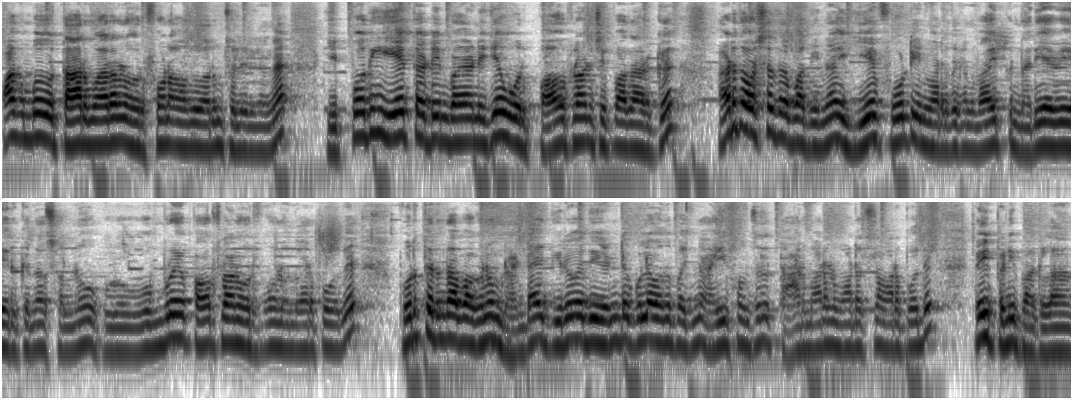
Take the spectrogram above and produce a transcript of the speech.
பார்க்கும்போது ஒரு தாறுமாறான ஒரு ஃபோனாக வந்து வரும்னு சொல்லியிருக்காங்க. இப்போதைக்கு ஏ தேர்ட்டின் பயானிக்கே ஒரு பவர்ஃபுல்லான சிப்பாக தான் இருக்குது அடுத்த வருஷத்தில் பார்த்திங்கன்னா ஏ ஃபோர்டீன் வரதுக்கான வாய்ப்பு நிறையவே இருக்குதுன்னு தான் சொல்லணும். ஒரு ரொம்பவே பவர்ஃபுல்லான ஒரு ஃபோன் வந்து வரப்போகுது. பொறுத்து இருந்தால் பார்க்கணும். ரெண்டாயிரத்தி இருபது ரெண்டுக்குள்ளே வந்து பார்த்திங்கன்னா ஐஃபோன்ஸில் தாறுமாறான மாடல்ஸ்லாம் வரப்போது வெயிட் பண்ணி பார்க்கலாம்.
